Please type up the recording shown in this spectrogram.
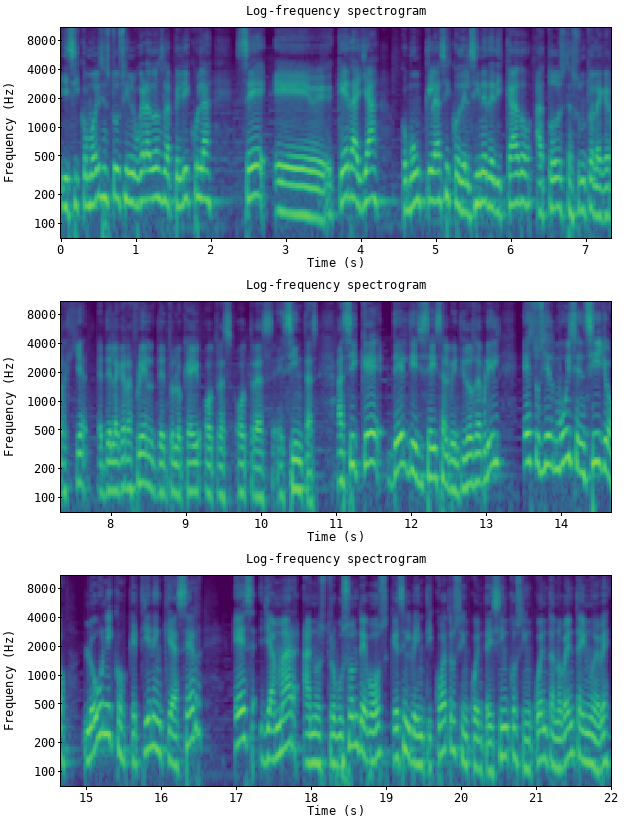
Y si, como dices tú, sin lugar a dudas, la película se eh, queda ya como un clásico del cine dedicado a todo este asunto de la Guerra, Fría, dentro de lo que hay otras, otras cintas. Así que del 16 al 22 de abril, esto sí es muy sencillo. Lo único que tienen que hacer llamar a nuestro buzón de voz, que es el 2455 5099,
